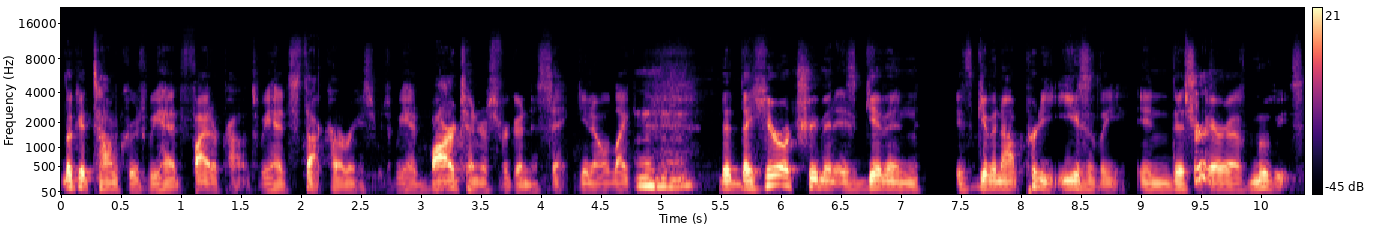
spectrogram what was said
look at Tom Cruise, we had fighter pilots, we had stock car racers, we had bartenders for goodness sake. You know, like Mhm. the the hero treatment is given is given out pretty easily in this Sure. era of movies.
